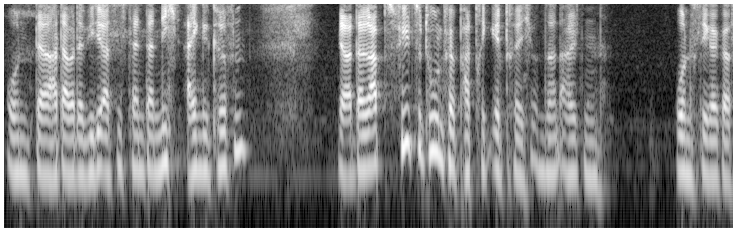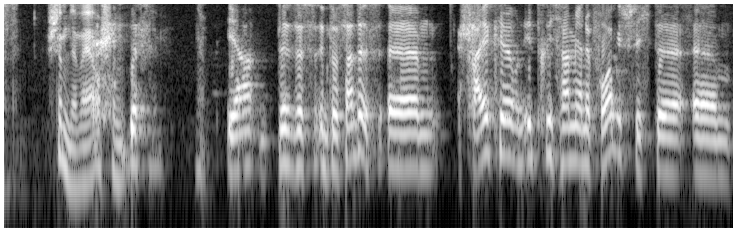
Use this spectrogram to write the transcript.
Und da hat aber der Videoassistent dann nicht eingegriffen. Ja, da gab es viel zu tun für Patrick Ittrich, unseren alten Bundesliga-Gast. Stimmt, der war ja auch schon. Das, ja. ja, das Interessante ist, ähm, Schalke und Ittrich haben ja eine Vorgeschichte. Ähm,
